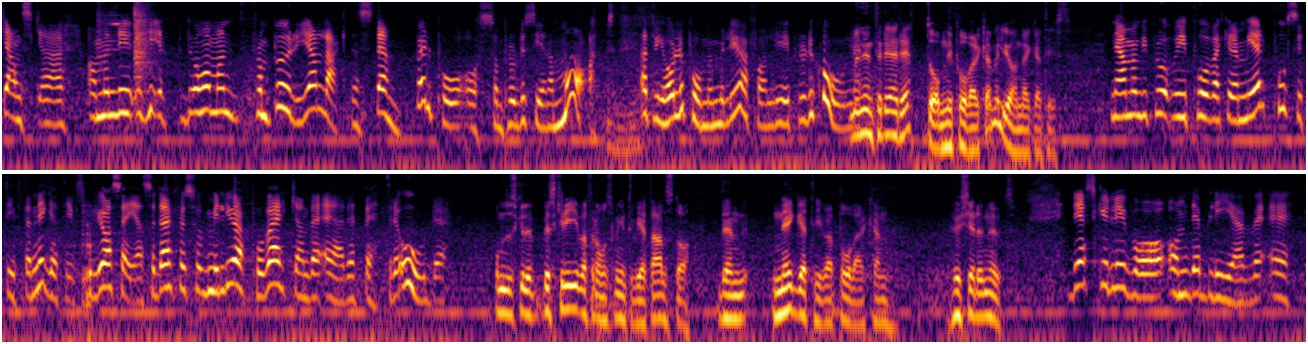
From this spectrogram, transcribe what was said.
ganska, ja men helt- då har man från början lagt en stämpel på oss som producerar mat. Att vi håller på med miljöfarlig produktion. Men är inte det rätt då om ni påverkar miljön negativt? Nej, men vi, vi påverkar den mer positivt än negativt skulle jag säga. Så därför så miljöpåverkande är ett bättre ord. Om du skulle beskriva för de som inte vet alls då, den negativa påverkan, hur ser den ut? Det skulle ju vara om det blev ett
